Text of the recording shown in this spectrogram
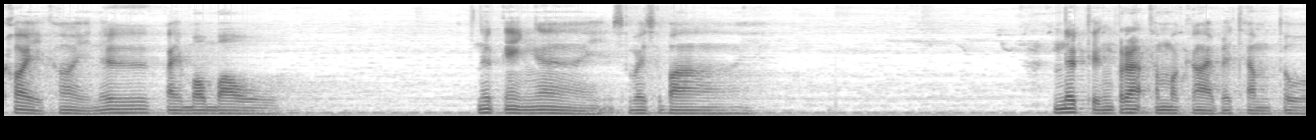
ๆ ค่อยๆ นึกไปเบาๆ นึกง่ายๆ สบายๆนึกถึงพระธรรมกายประจำตัว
